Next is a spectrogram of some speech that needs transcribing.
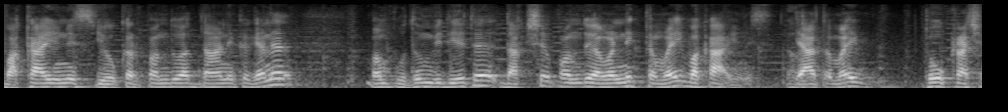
වකා යුනිස් යෝකර් පන්දුවත් දානක ගැන මං පුදුම් විදියට දක්ෂ පන්දු යවන්නෙක් තමයි වකා යුනිස්. යා තමයි තෝ ක්‍රශ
